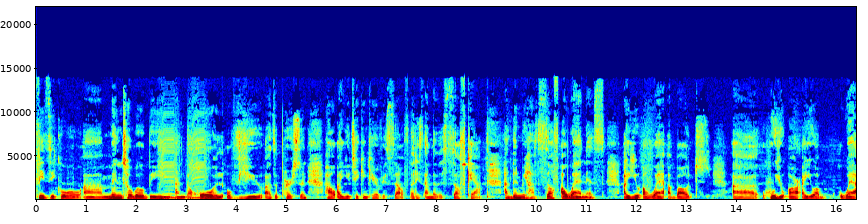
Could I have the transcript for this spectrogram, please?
physical uh, mental well-being and the whole of you as a person. How are you taking care of yourself? That is under the self-care. And then we have self-awareness. Are you aware about uh, who you are? Are you aware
